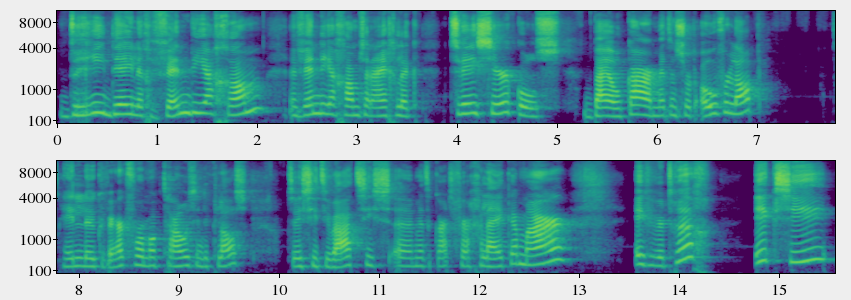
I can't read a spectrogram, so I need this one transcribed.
driedelig Venn-diagram. Een Venn-diagram zijn eigenlijk twee cirkels bij elkaar met een soort overlap. Hele leuke werkvorm ook trouwens in de klas twee situaties uh, met elkaar te vergelijken. Maar even weer terug. Ik zie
